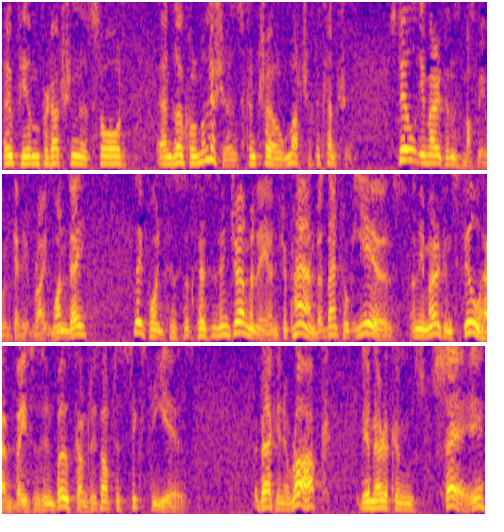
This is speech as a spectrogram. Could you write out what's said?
opium production has soared, and local militias control much of the country. Still, the Americans must be able to get it right one day. They point to successes in Germany and Japan, but that took years, and the Americans still have bases in both countries after 60 years. Back in Iraq, the Americans say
